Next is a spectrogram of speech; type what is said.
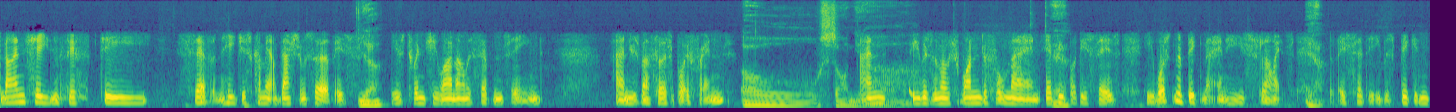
1957. He just come out of national service. Yeah. He was 21. I was 17. And he was my first boyfriend. Oh, Sonia. And he was the most wonderful man. Everybody says he wasn't a big man, he's slight. Yeah. But they said that he was big in,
